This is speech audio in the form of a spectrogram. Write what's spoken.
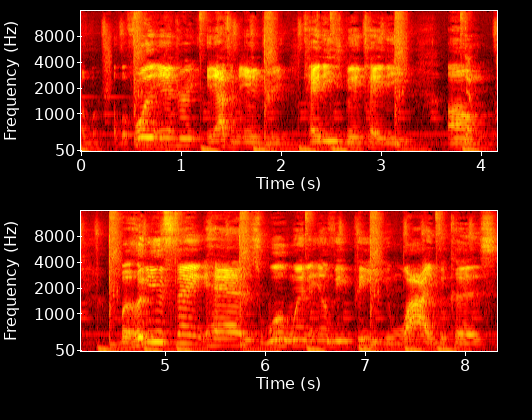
uh, before the injury and after the injury, KD's been KD. Um, But who do you think has will win the MVP and why? Because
